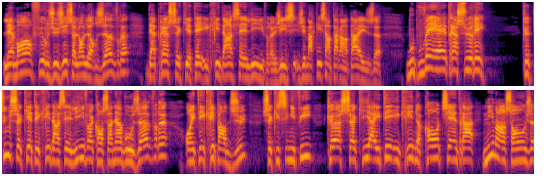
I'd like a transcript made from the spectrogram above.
Les morts furent jugés selon leurs œuvres, d'après ce qui était écrit dans ces livres. J'ai marqué en parenthèse. Vous pouvez être assurés que tout ce qui est écrit dans ces livres concernant vos œuvres ont été écrits par Dieu, ce qui signifie que ce qui a été écrit ne contiendra ni mensonge,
